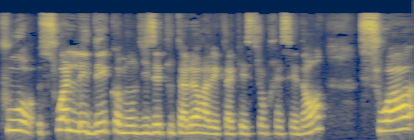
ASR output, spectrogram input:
pour soit l'aider comme on disait tout à l'heure avec la question précédente soit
